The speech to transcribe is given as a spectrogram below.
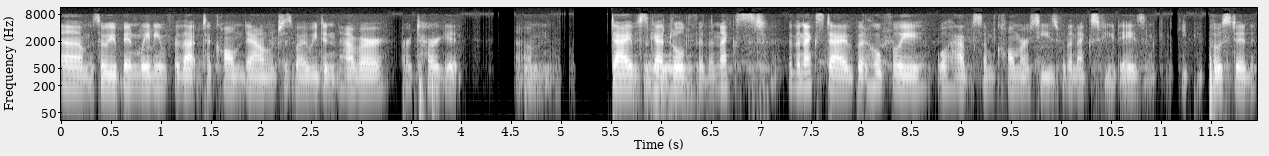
Um, so we've been waiting for that to calm down, which is why we didn't have our, our target um, dive scheduled for the next for the next dive, but hopefully we'll have some calmer seas for the next few days and can keep you posted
